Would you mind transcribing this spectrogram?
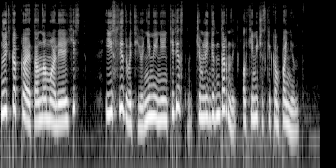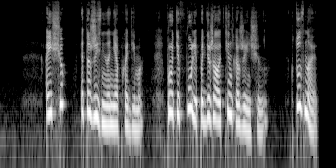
Но ведь какая-то аномалия есть, и исследовать ее не менее интересно, чем легендарный алхимический компонент. А еще это жизненно необходимо. Против воли поддержала Тинка женщину. Кто знает,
